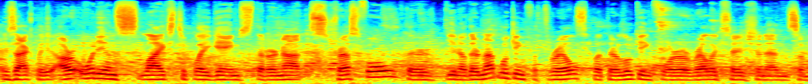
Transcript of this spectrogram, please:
Exactly. Our audience likes to play games that are not stressful. They're, you know, they're not looking for thrills, but they're looking for a relaxation and some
